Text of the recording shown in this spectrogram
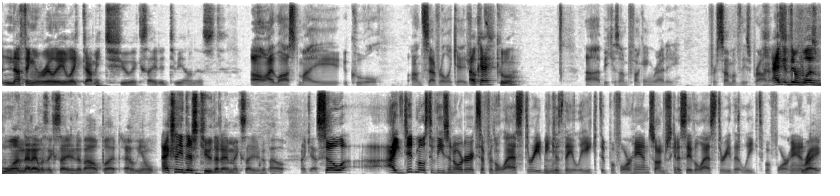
nothing really like got me too excited to be honest. Oh, I lost my cool on several occasions. Okay, cool. Uh, because I'm fucking ready for some of these products. I, there was one that I was excited about, but uh, you know, actually, there's two that I'm excited about. I guess. so I did most of these in order except for the last three Mm-hmm. because they leaked beforehand. So I'm just gonna say the last three that leaked beforehand. Right.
